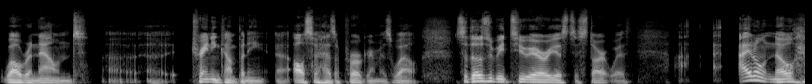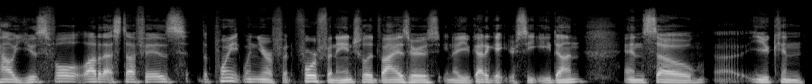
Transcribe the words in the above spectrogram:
well-renowned training company, also has a program as well. So, those would be two areas to start with. I don't know how useful a lot of that stuff is. The point when you're for financial advisors, you know, you've got to get your CE done, and so uh, you can.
